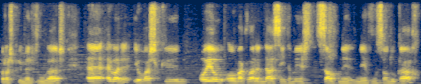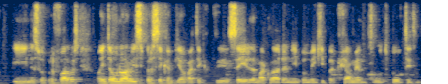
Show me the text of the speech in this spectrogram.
para os primeiros lugares. Uh, agora, eu acho que ou ele ou a McLaren dá assim também este salto na, na, evolução do carro e na sua performance, ou então o Norris para ser campeão vai ter que sair da McLaren e para uma equipa que realmente luta pelo título.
